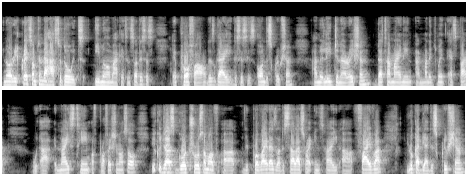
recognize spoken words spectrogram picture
you know, recreate something that has to do with email marketing. So this is a profile. This guy, this is his own description. I'm a lead generation, data mining, and management expert. We are a nice team of professionals. So you could just go through some of uh, the providers or the sellers right inside uh, Fiverr, look at their description,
